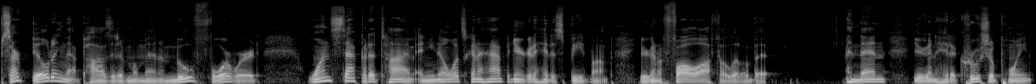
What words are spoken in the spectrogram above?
Start building that positive momentum. Move forward one step at a time. And you know what's going to happen? You're going to hit a speed bump. You're going to fall off a little bit. And then you're going to hit a crucial point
